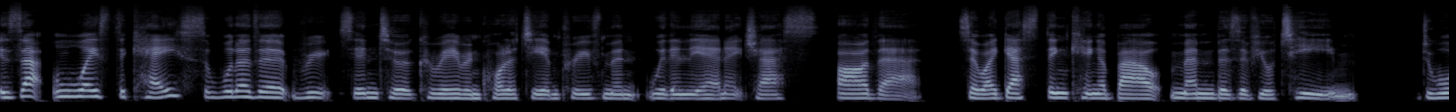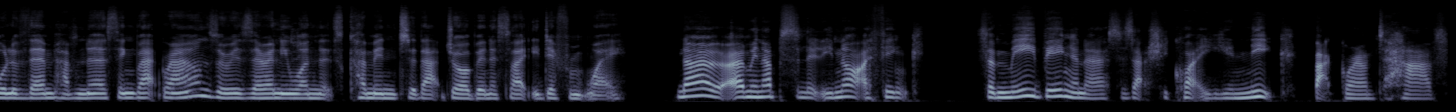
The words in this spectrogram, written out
Is that always the case? What other routes into a career in quality improvement within the NHS are there? So, I guess thinking about members of your team, do all of them have nursing backgrounds, or is there anyone that's come into that job in a slightly different way? No, I mean, absolutely not. I think for me, being a nurse is actually quite a unique background to have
